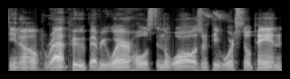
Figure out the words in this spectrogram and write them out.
you know rat poop everywhere, holes in the walls, and people were still paying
